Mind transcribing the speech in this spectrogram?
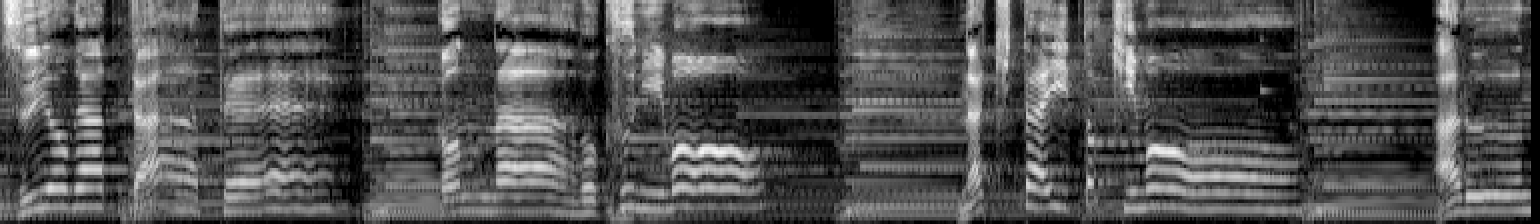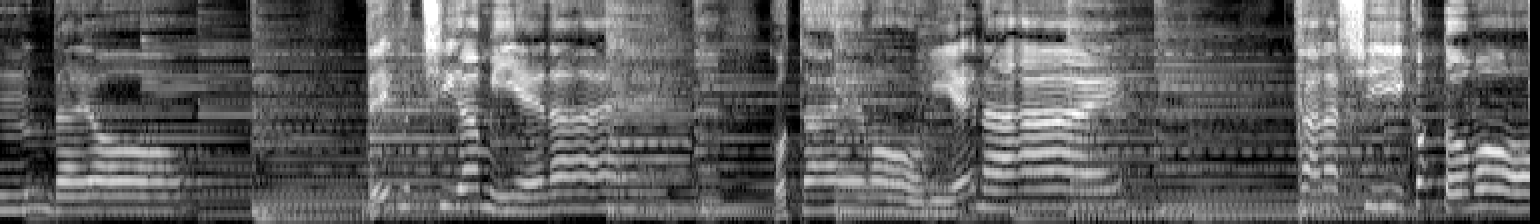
強がったってこんな僕にも泣きたい時もあるんだよ。出口が見えない答えも見えない。悲しいことも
